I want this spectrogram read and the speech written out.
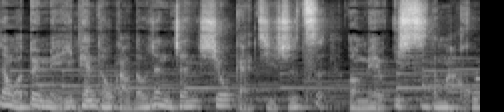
让我对每一篇投稿都认真修改几十次，而没有一丝的马虎。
